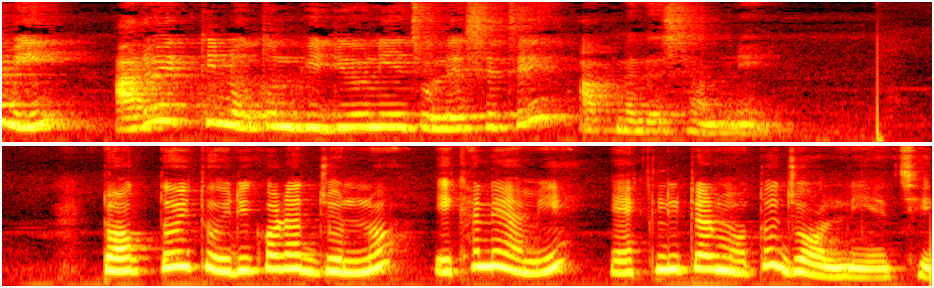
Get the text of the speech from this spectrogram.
আমি আরও একটি নতুন ভিডিও নিয়ে চলে এসেছি আপনাদের সামনে। টক দই তৈরি করার জন্য এখানে আমি এক লিটার মতো জল নিয়েছি।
